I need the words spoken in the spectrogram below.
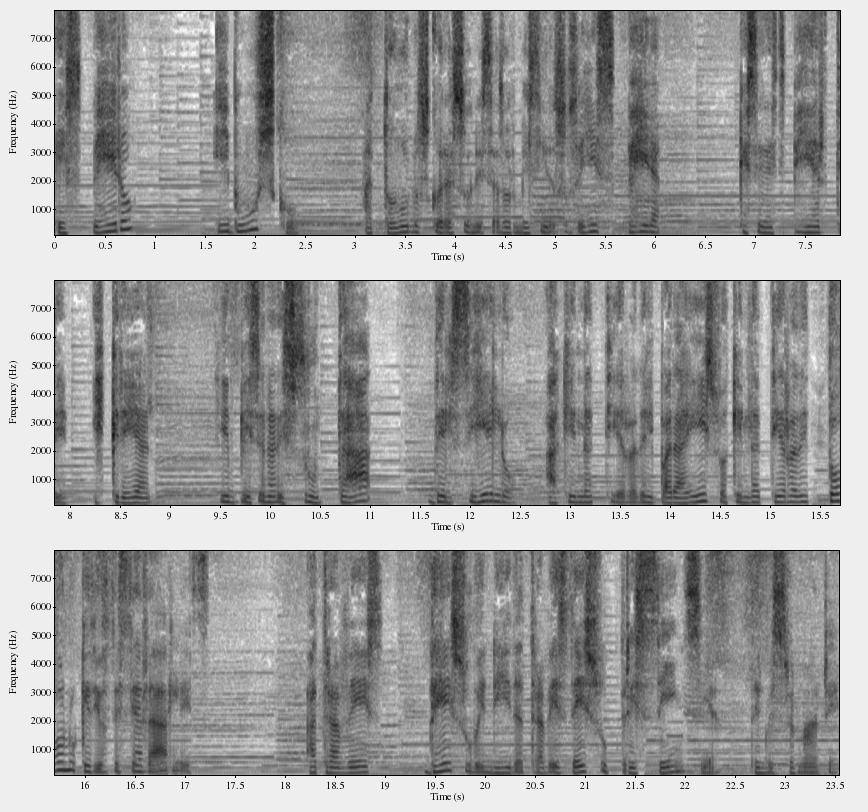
espero y busco a todos los corazones adormecidos. O sea, ella espera que se despierten y crean y empiecen a disfrutar del cielo aquí en la tierra, del paraíso aquí en la tierra, de todo lo que Dios desea darles a través de su venida, a través de su presencia de nuestra Madre.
